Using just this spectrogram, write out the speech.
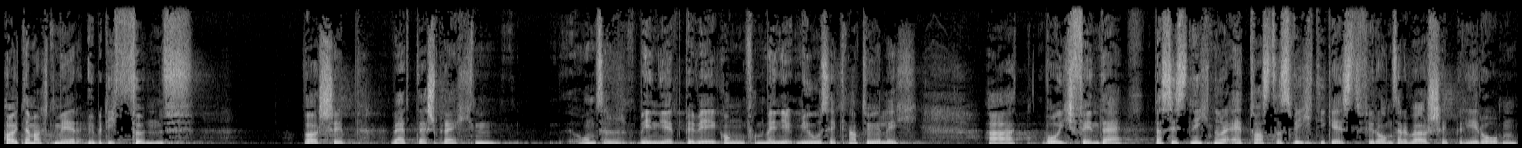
Heute möchten wir über die fünf Worship-Werte sprechen, unserer Vineyard-Bewegung, von Vineyard Music natürlich, äh, wo ich finde, das ist nicht nur etwas, das wichtig ist für unsere Worshipper hier oben.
